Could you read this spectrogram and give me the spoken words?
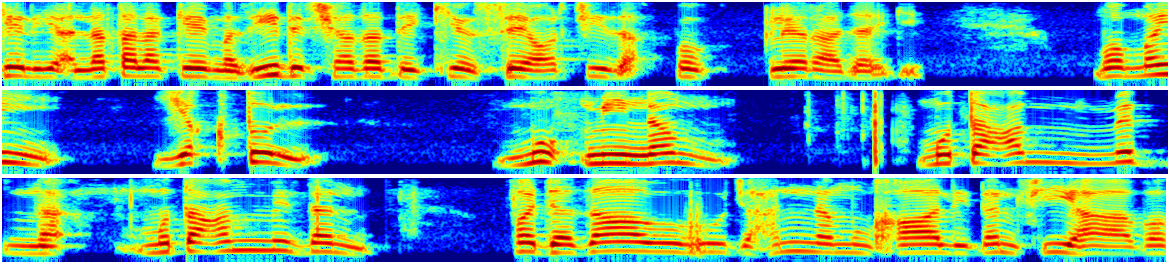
के लिए अल्लाह ताला के मजीद इर्शादा देखिए, उससे और चीज़ आपको क्लियर आ जाएगी। वो मई यकतुल मुमिनम मुतअम्मिदन फजजाउहु जहन्नम खालिदन फीहा व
